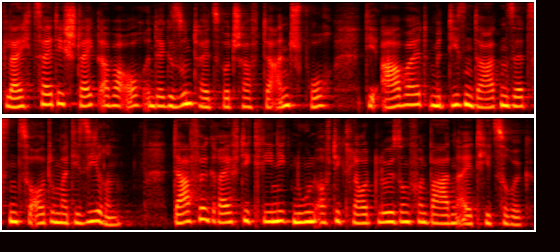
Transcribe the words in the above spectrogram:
Gleichzeitig steigt aber auch in der Gesundheitswirtschaft der Anspruch, die Arbeit mit diesen Datensätzen zu automatisieren. Dafür greift die Klinik nun auf die Cloud-Lösung von Baden IT zurück.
